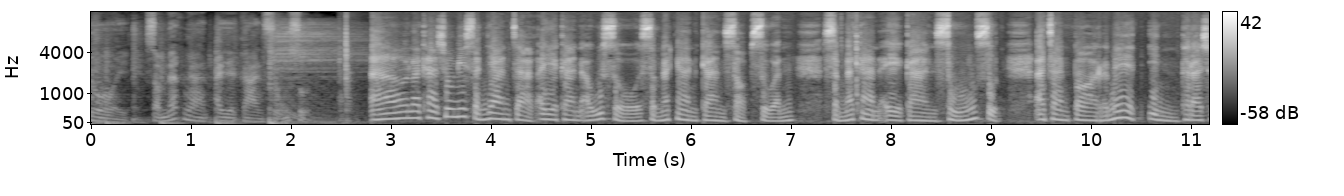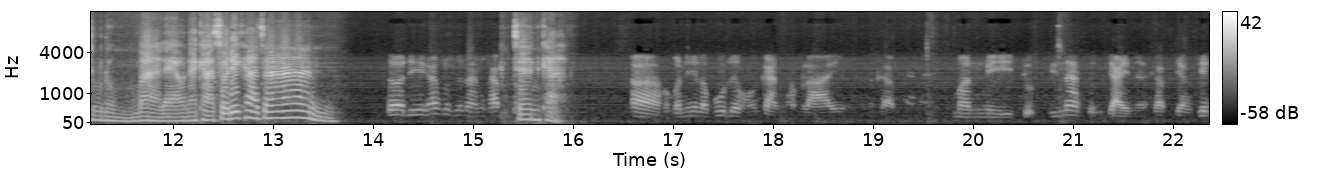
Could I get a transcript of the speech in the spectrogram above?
โดยสำนักงานอายการสูงสุด เอาละค่ะ ช่วงนี้สัญญาณจากอายการอาวุโสสำนักงานการสอบสวนสำนักงานอายการสูงสุด อาจารย์ปอระเมศวร์อินทราชุมนุมมาแล้วนะคะ สวัสดีค่ะอาจารย์ สวัสดีครับคุณสนันท์ครับเชิญค่ะ อ่าวันนี้เราพูดเรื่องของการทำร้ายนะครับ มันมีจุดที่น่าสนใจนะครับ อย่างเช่น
